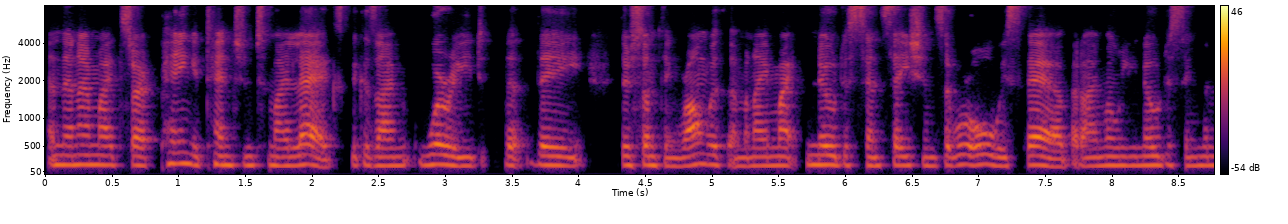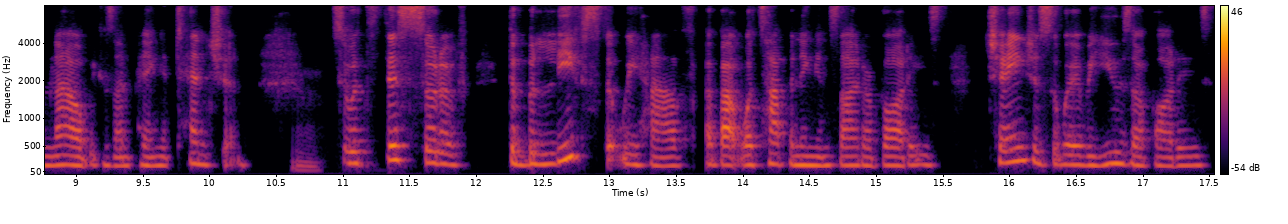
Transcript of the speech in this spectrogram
And then I might start paying attention to my legs because I'm worried that they there's something wrong with them. And I might notice sensations that were always there, but I'm only noticing them now because I'm paying attention. Mm. So it's this sort of the beliefs that we have about what's happening inside our bodies changes the way we use our bodies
